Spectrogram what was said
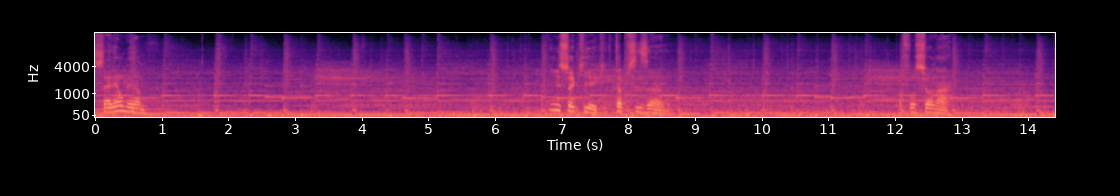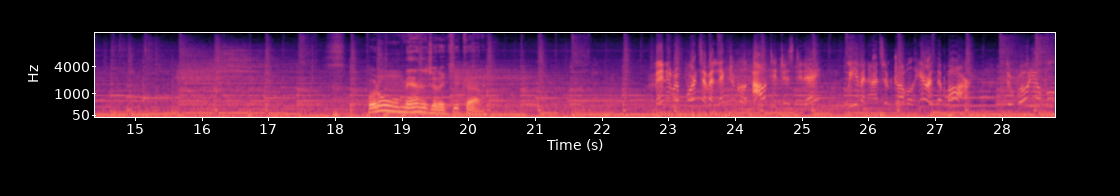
Sério o mesmo. Isso aqui, o que, que tá precisando? Pra funcionar. Por um manager aqui, cara. Some trouble here at the bar. The rodeo bull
